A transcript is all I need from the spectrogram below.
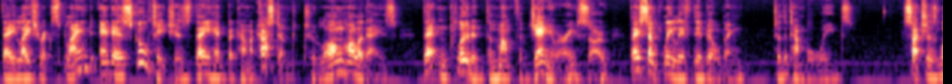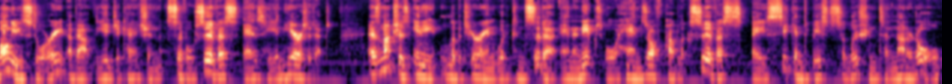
they later explained, and as school teachers, they had become accustomed to long holidays. That included the month of January, so they simply left their building to the tumbleweeds. Such is Lange's story about the education civil service as he inherited it As much as any libertarian would consider an inept or hands off public service a second best solution to none at all,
